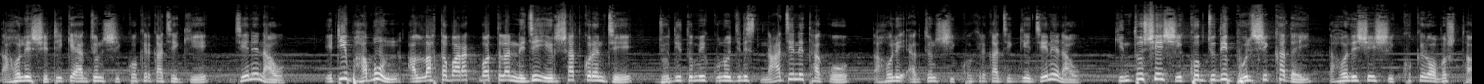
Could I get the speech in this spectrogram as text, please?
তাহলে সেটিকে একজন শিক্ষকের কাছে গিয়ে জেনে নাও। এটি ভাবুন, আল্লাহ তাবারাকবতালা নিজেই ইরশাদ করেন যে, যদি তুমি কোনো জিনিস না জেনে থাকো, তাহলে একজন শিক্ষকের কাছে গিয়ে জেনে নাও। কিন্তু সেই শিক্ষক যদি ভুল শিক্ষা দেয়, তাহলে সেই শিক্ষকের অবস্থা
